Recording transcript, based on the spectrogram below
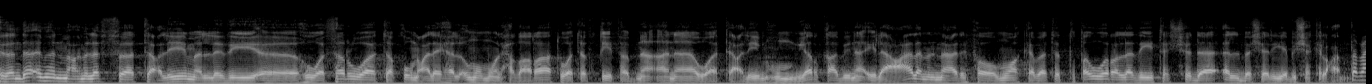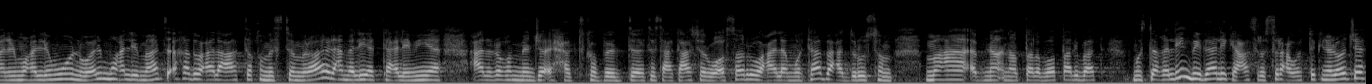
إذا دائما مع ملف التعليم الذي هو ثروة تقوم عليها الأمم والحضارات وتثقيف أبنائنا وتعليمهم يرقى بنا إلى عالم المعرفة ومواكبة التطور الذي تشهد البشرية بشكل عام. طبعا المعلمون والمعلمات أخذوا على عاتقهم استمرار العملية التعليمية على الرغم من جائحة كوفيد 19 وأصروا على متابعة دروسهم مع أبنائنا الطلبة والطالبات. مستغلين بذلك عصر السرعة والتكنولوجيا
